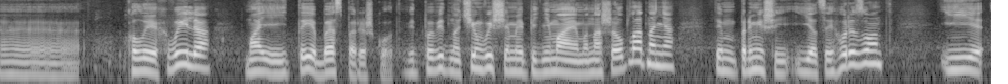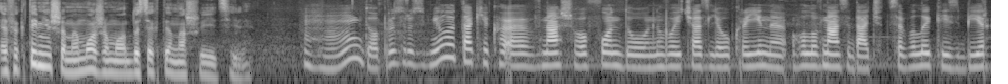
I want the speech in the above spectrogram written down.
е, коли хвиля має йти без перешкод. Відповідно, чим вище ми піднімаємо наше обладнання, тим пряміший є цей горизонт, і ефективніше ми можемо досягти нашої цілі. Угу, добре, зрозуміло. Так як е, в нашого фонду Новий час для України головна задача це великий збір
